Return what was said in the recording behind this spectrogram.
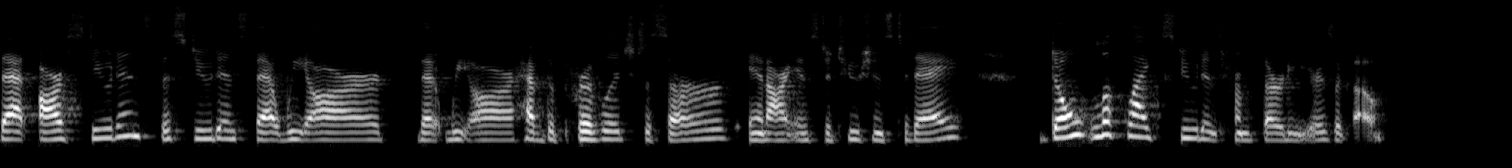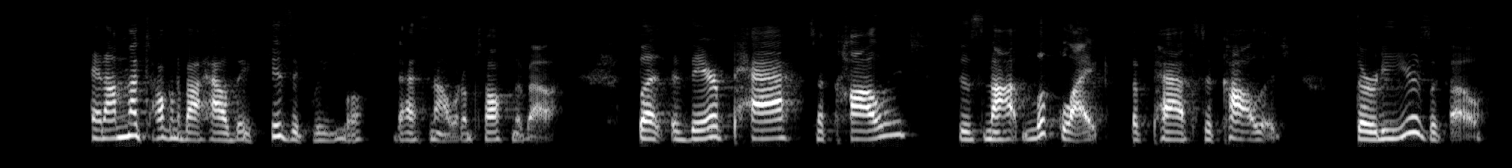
that our students, the students that we are that we are have the privilege to serve in our institutions today, don't look like students from 30 years ago. And I'm not talking about how they physically look. That's not what I'm talking about. But their path to college does not look like the path to college 30 years ago.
